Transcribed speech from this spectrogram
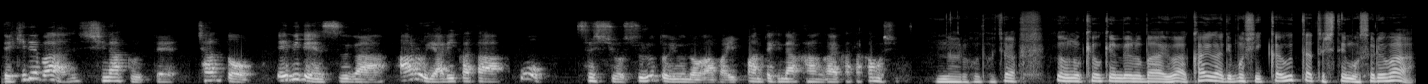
できればしなくて、ちゃんとエビデンスがあるやり方を接種をするというのが一般的な考え方かもしれません。なるほどじゃああの狂犬病の場合は海外でもし一回打ったとしてもそれは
